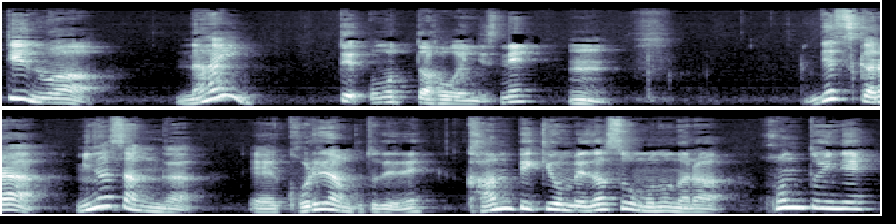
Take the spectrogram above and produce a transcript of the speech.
ていうのはないって思った方がいいんですね。うん。ですから皆さんが、えーこれらのことでね完璧を目指そうものなら本当にね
